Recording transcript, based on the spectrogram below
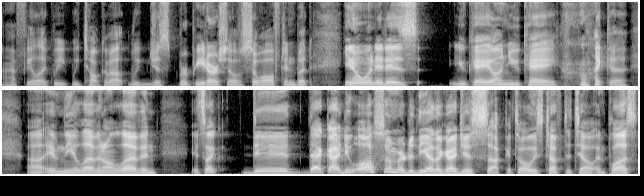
I feel like we, we talk about we just repeat ourselves so often, but you know when it is UK on UK like a uh, in the 11 on 11, it's like did that guy do awesome or did the other guy just suck? It's always tough to tell. And plus,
